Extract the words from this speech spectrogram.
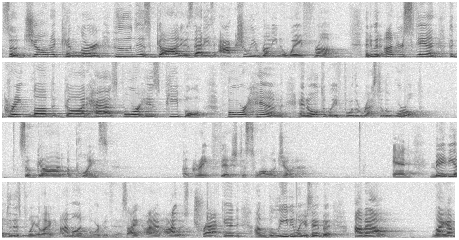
so Jonah can learn who this God is that he's actually running away from. That he would understand the great love that God has for his people, for him, and ultimately for the rest of the world. So God appoints a great fish to swallow Jonah. And maybe up to this point, you're like, I'm on board with this. I, I, I was tracking, I'm believing what you're saying, but I'm out. Like, I'm,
